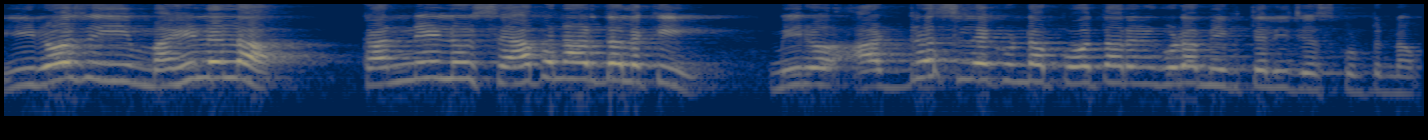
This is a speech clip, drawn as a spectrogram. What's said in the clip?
ఈరోజు ఈ మహిళల కన్నీళ్ళు శాపనార్థాలకి మీరు అడ్రస్ లేకుండా పోతారని కూడా మీకు తెలియజేసుకుంటున్నాం.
